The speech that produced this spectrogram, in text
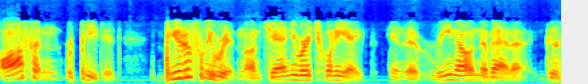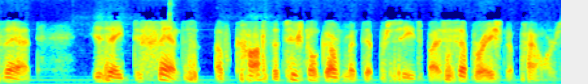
often repeated, beautifully written on January 28th in the Reno, Nevada Gazette, is a defense of constitutional government that proceeds by separation of powers.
